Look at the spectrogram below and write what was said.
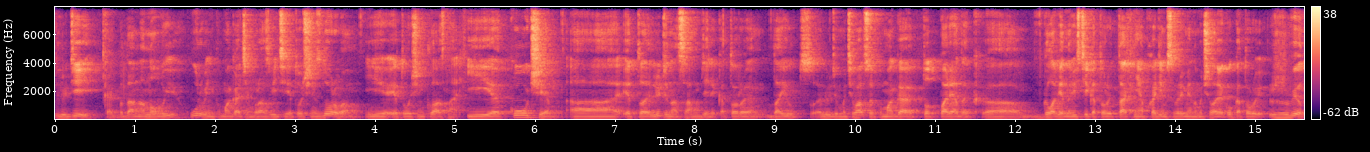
людей как бы, да, на новый уровень, помогать им в развитии, это очень здорово и это очень классно. И коучи – это люди на самом деле, которые дают людям мотивацию, помогают тот порядок в голове навести, который так необходим современному человеку, который живет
